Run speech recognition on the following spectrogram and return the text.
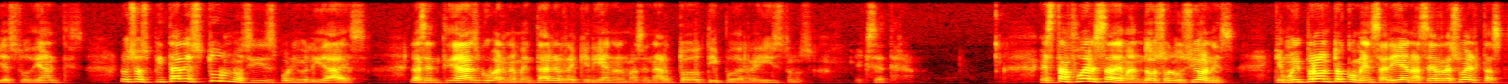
y estudiantes. Los hospitales turnos y disponibilidades las entidades gubernamentales requerían almacenar todo tipo de registros, etc. Esta fuerza demandó soluciones que muy pronto comenzarían a ser resueltas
